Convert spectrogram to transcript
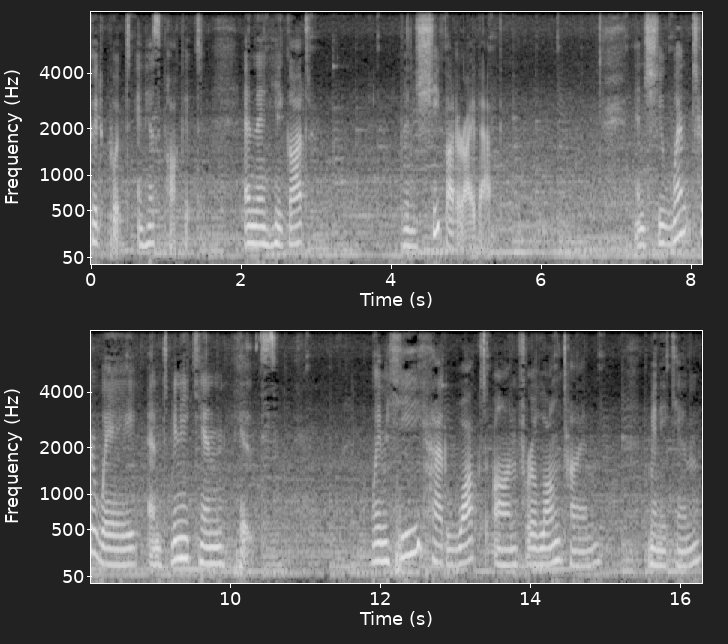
could put in his pocket. And then he got then she got her eye back. And she went her way and minikin his. When he had walked on for a long time minikin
